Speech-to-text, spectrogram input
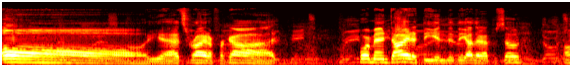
Oh, yeah, that's right, I forgot. Poor man died at the end of the other episode. Oh.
